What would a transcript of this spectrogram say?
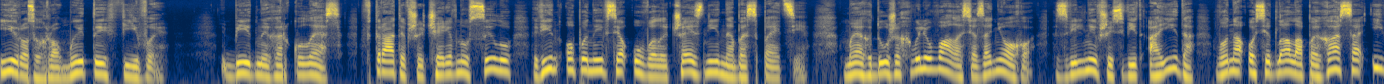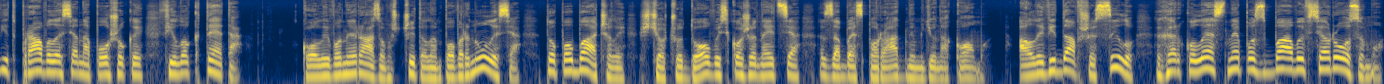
і розгромити фіви. Бідний Геркулес, втративши чарівну силу, він опинився у величезній небезпеці. Мех дуже хвилювалася за нього. Звільнившись від Аїда, вона осідлала Пегаса і відправилася на пошуки Філоктета. Коли вони разом з вчителем повернулися, то побачили, що чудовисько женеться за безпорадним юнаком. Але віддавши силу, Геркулес не позбавився розуму.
